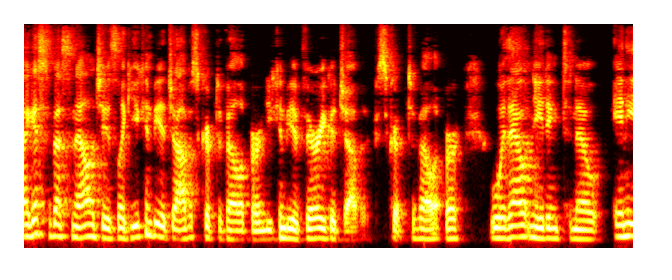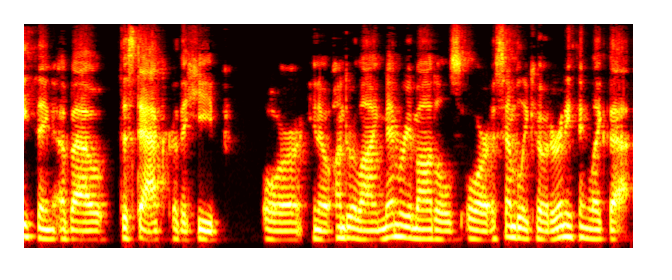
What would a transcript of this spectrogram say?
I guess the best analogy is like you can be a JavaScript developer and you can be a very good JavaScript developer without needing to know anything about the stack or the heap or, you know, underlying memory models or assembly code or anything like that.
